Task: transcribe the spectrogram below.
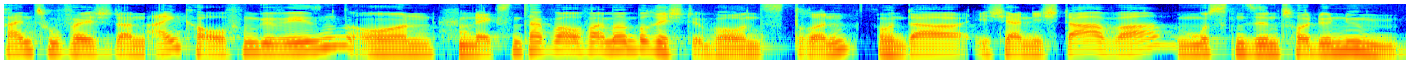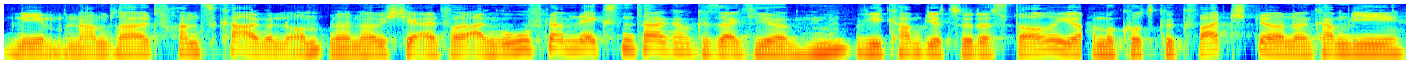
rein zufällig dann einkaufen gewesen und am nächsten Tag war auf einmal ein Bericht über uns drin. Und da ich ja nicht da war, mussten sie ein Pseudonym nehmen und haben sie halt Franz K. genommen. Und dann habe ich die einfach angerufen am nächsten Tag, habe gesagt, hier, hm, wie kamt ihr zu der Story? Haben wir kurz gequatscht, ja, und dann kamen die,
